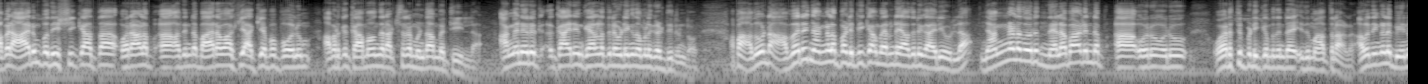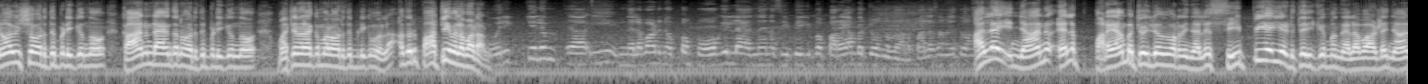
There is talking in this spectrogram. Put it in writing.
അവരാരും പ്രതീക്ഷിക്കാത്ത ഒരാളെ അതിന്റെ ഭാരവാഹിയാക്കിയപ്പോൾ പോലും അവർക്ക് കാമെന്നൊരു അക്ഷരം മിണ്ടാൻ പറ്റിയില്ല. അങ്ങനെ ഒരു കാര്യം കേരളത്തിൽ എവിടെയെങ്കിലും നമ്മൾ കേട്ടിട്ടുണ്ടോ? അപ്പോൾ അതുകൊണ്ട് അവർ ഞങ്ങളെ പഠിപ്പിക്കാൻ വരേണ്ട യാതൊരു കാര്യവുമില്ല. ഞങ്ങളതൊരു നിലപാടിന്റെ ഒരു ഒരു ഉയർത്തിപ്പിടിക്കുന്നതിന്റെ ഇത് മാത്രമാണ്. അപ്പോൾ നിങ്ങൾ ബിനോ വിശ്വം ഉയർത്തിപ്പിടിക്കുന്നോ കാനൻ ഡയന്തൻ ഉയർത്തിപ്പിടിക്കുന്നോ മറ്റു നേതാക്കന്മാർ ഉയർത്തിപ്പിടിക്കുന്നോ അല്ല അതൊരു പാർട്ടി നിലപാടാണ്. ഒരിക്കലും ഈ നിലപാടിനൊപ്പം പോകില്ല എന്ന് തന്നെ സി പി ഐക്ക് പറയാൻ പറ്റുമോ എന്നുള്ളതാണ് പല സമയത്തും അല്ല ഞാൻ അല്ല പറയാൻ പറ്റില്ല എന്ന് പറഞ്ഞു കഴിഞ്ഞാൽ സി പി ഐ എടുത്തിരിക്കുന്ന നിലപാട് ഞാൻ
